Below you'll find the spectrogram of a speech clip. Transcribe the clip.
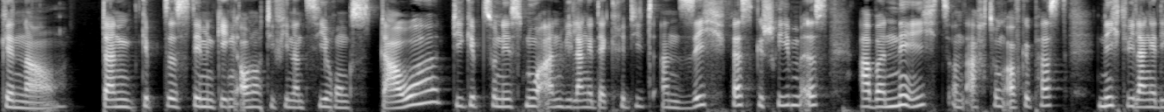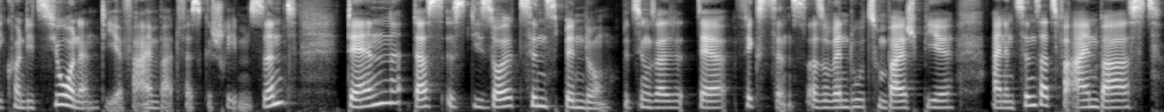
Genau. Dann gibt es dem entgegen auch noch die Finanzierungsdauer. Die gibt zunächst nur an, wie lange der Kredit an sich festgeschrieben ist, aber nicht, und Achtung, aufgepasst, nicht wie lange die Konditionen, die ihr vereinbart, festgeschrieben sind. Denn das ist die Sollzinsbindung beziehungsweise der Fixzins. Also wenn du zum Beispiel einen Zinssatz vereinbarst,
